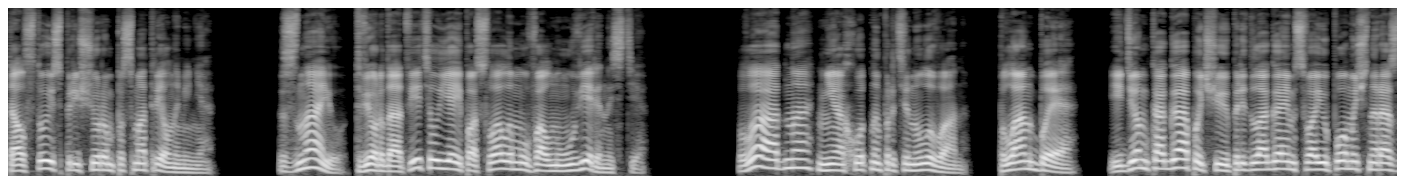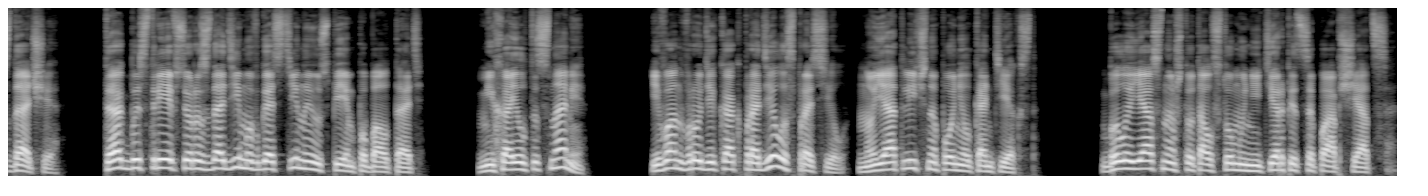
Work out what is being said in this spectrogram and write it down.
Толстой с прищуром посмотрел на меня. «Знаю», — твердо ответил я и послал ему волну уверенности. «Ладно», — неохотно протянул Иван. План «Б». Идем к Агапычу и предлагаем свою помощь на раздаче. Так быстрее все раздадим и в гостиной успеем поболтать. Михаил, ты с нами? Иван вроде как про дело спросил, но я отлично понял контекст. Было ясно, что Толстому не терпится пообщаться.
